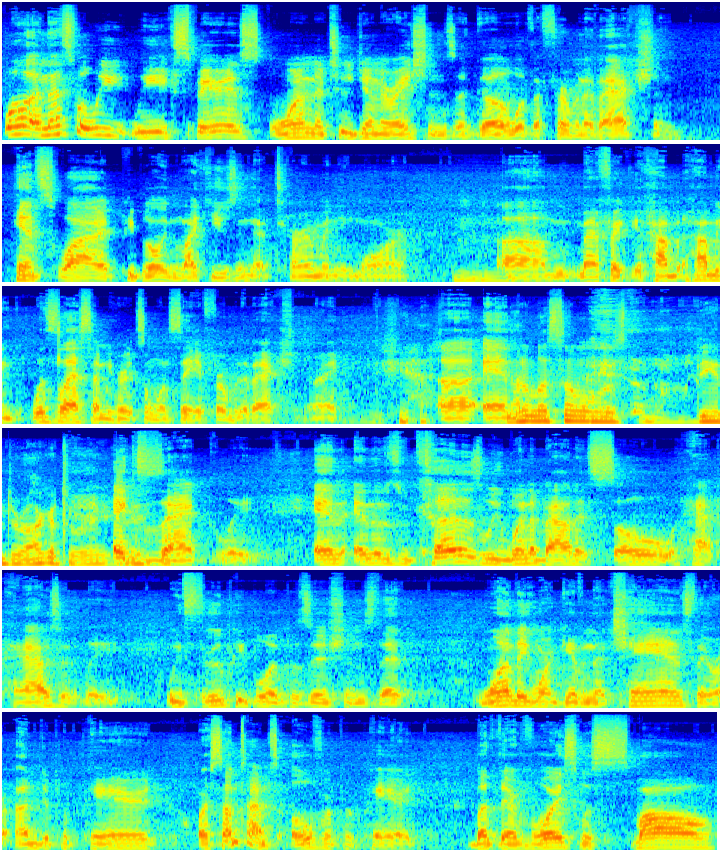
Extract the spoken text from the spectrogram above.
Well, and that's what we we experienced one or two generations ago with affirmative action. Hence why people don't even like using that term anymore. Mm-hmm. Um, matter of fact, how, how many? When's the last time you heard someone say affirmative action? Right? Yeah. Uh, and not unless someone was being derogatory. Right? Exactly. And and it was because we went about it so haphazardly. We threw people in positions that one they weren't given a chance, they were underprepared, or sometimes overprepared but their voice was small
